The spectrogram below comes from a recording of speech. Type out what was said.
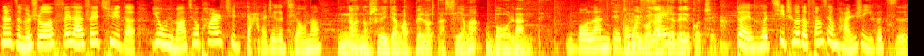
那怎么说飞来飞去的用羽毛球拍儿去打的这个球呢 No, no se le llama pelota, se llama volante.？volante Como el volante del coche. 对，和汽车的方向盘是一个词。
